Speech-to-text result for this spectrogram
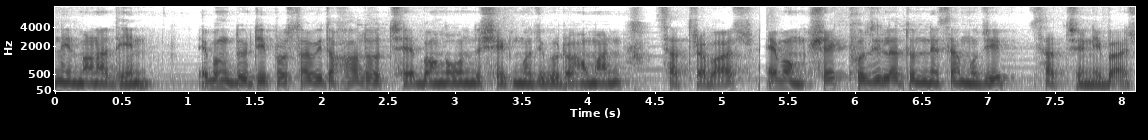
নির্মাণাধীন এবং দুটি প্রস্তাবিত হল হচ্ছে বঙ্গবন্ধু শেখ মুজিবুর রহমান ছাত্রাবাস এবং শেখ ফজিলাতুন নেসা মুজিব ছাত্রীনিবাস।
